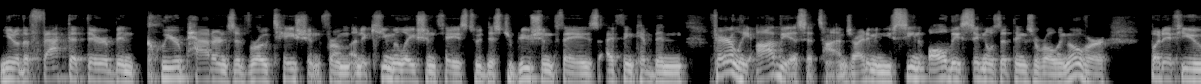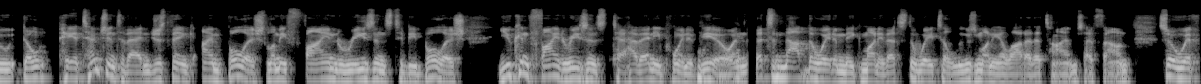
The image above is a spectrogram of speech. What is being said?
you know the fact that there have been clear patterns of rotation from an accumulation phase to a distribution phase i think have been fairly obvious at times right? I mean you've seen all these signals that things are rolling over but if you don't pay attention to that and just think i'm bullish let me find reasons to be bullish you can find reasons to have any point of mm-hmm. view and that's not the way to make money. That's the way to lose money a lot of the times i've found. So with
